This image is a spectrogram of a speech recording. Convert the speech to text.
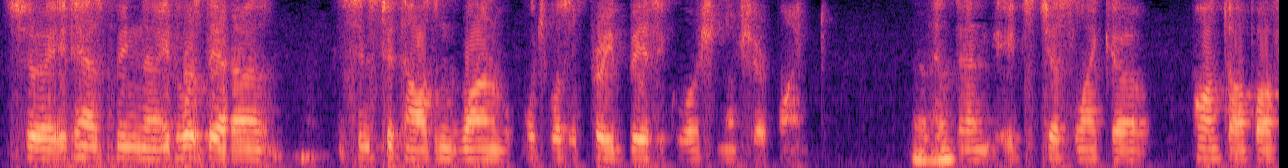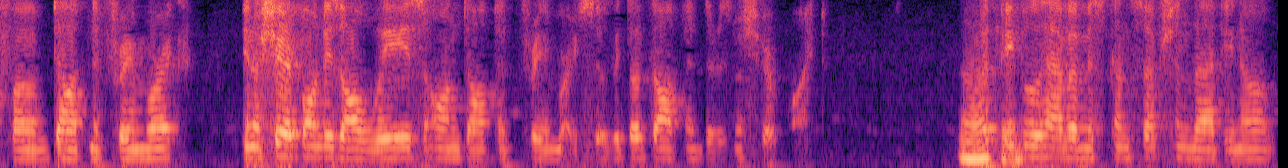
so it has been uh, it was there uh, since 2001, which was a pretty basic version of SharePoint, Uh-huh. and then it's just like uh, on top of um, .NET framework. You know, SharePoint is always on .NET framework. So without .NET, there is no SharePoint. Oh, But people have a misconception that, you know,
